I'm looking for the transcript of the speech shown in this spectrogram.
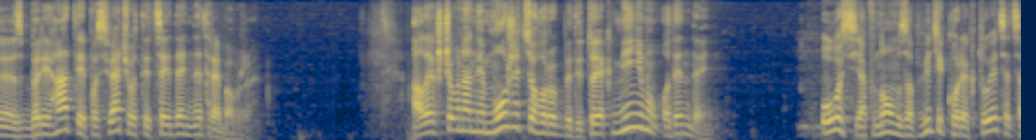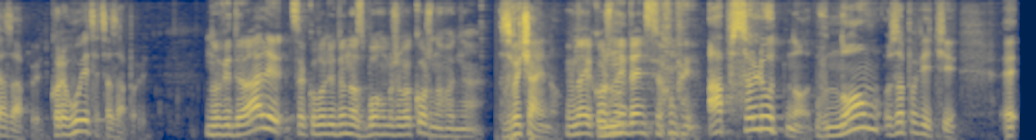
е, зберігати, посвячувати цей день не треба вже. Але якщо вона не може цього робити, то як мінімум один день. Ось як в новому заповіті коректується ця заповідь, коригується ця заповідь. Ну, в ідеалі це коли людина з Богом живе кожного дня. Звичайно. І в неї кожний день сьомий. Абсолютно. В новому заповіті. е,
